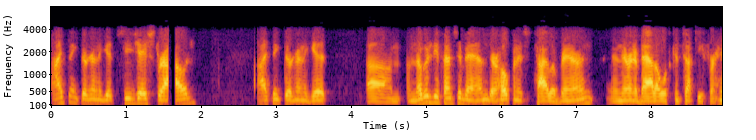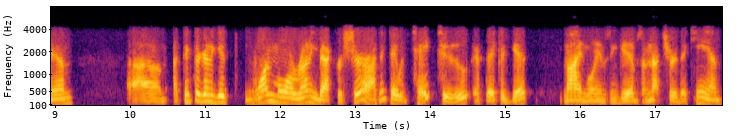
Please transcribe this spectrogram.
I think they're going to get C.J. Stroud. I think they're going to get um, another defensive end. They're hoping it's Tyler Baron, and they're in a battle with Kentucky for him. Um, I think they're going to get one more running back for sure. I think they would take two if they could get Miyan Williams and Gibbs. I'm not sure they can.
